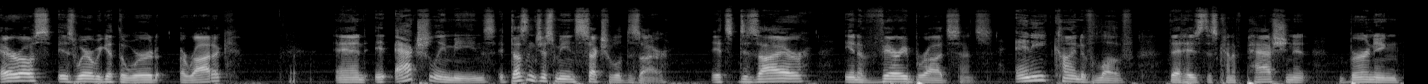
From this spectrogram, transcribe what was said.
Eros is where we get the word erotic, and it actually means it doesn't just mean sexual desire. It's desire in a very broad sense. Any kind of love that has this kind of passionate, burning,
